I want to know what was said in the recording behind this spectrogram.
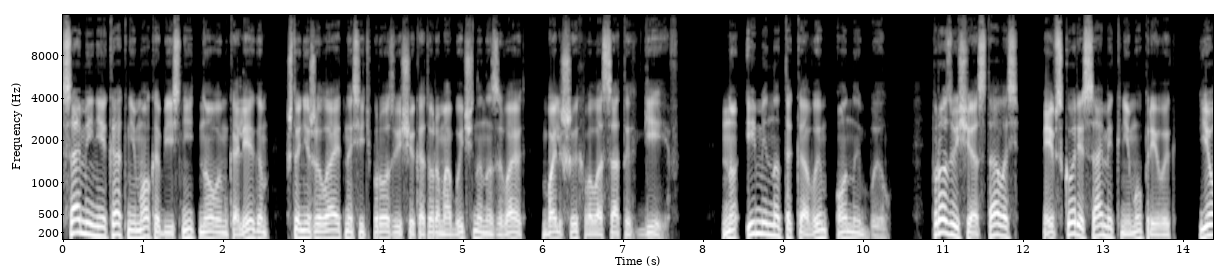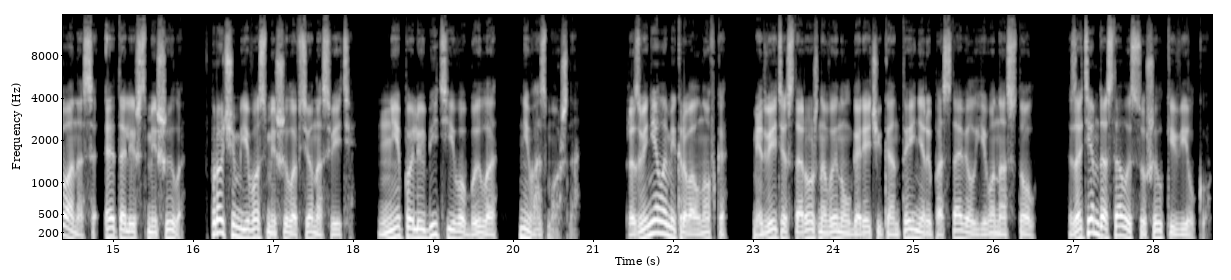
Сами никак не мог объяснить новым коллегам, что не желает носить прозвище, которым обычно называют больших волосатых геев. Но именно таковым он и был. Прозвище осталось, и вскоре сами к нему привык. Йоаннеса это лишь смешило. Впрочем, его смешило все на свете. Не полюбить его было невозможно. Прозвенела микроволновка. Медведь осторожно вынул горячий контейнер и поставил его на стол. Затем достал из сушилки вилку.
